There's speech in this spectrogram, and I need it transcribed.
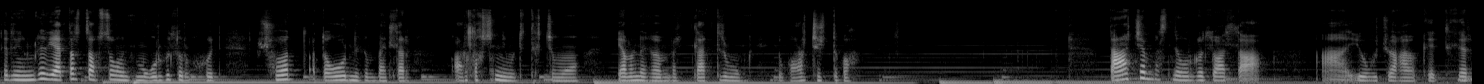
Тэр ингээд ядарч завсан хүнд мөргөл өргөхөд шууд одоо өөр нэгэн байдлаар орлогч нь нэмэгддэг ч юм уу ямар нэгэн байдлаар тэр мөнгө юг орж ирдэг ба. Дараагийн бас нэг өргөл бол а юу гэж байгаа вэ гэхээр тэгэхээр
